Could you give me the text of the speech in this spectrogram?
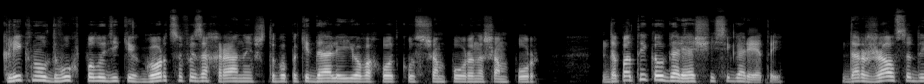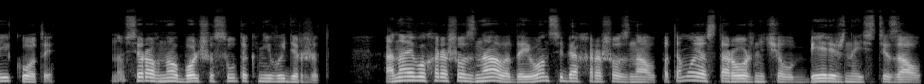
Кликнул двух полудиких горцев из охраны, чтобы покидали ее в охотку с шампура на шампур, да потыкал горящей сигаретой. Доржался до икоты, но все равно больше суток не выдержит. Она его хорошо знала, да и он себя хорошо знал, потому и осторожничал, бережно истязал.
